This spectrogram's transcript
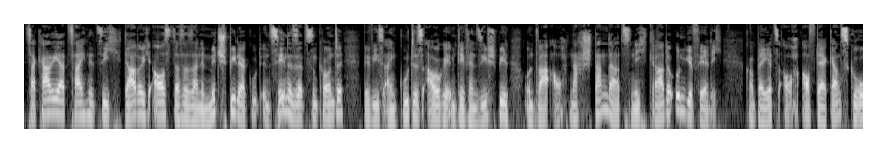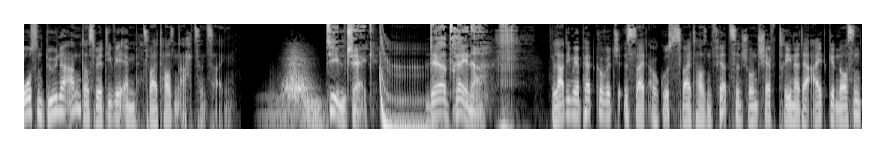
Zakaria zeichnet sich dadurch aus, dass er seine Mitspieler gut in Szene setzen konnte, bewies ein gutes Auge im Defensivspiel und war auch nach Standards nicht gerade ungefährlich. Kommt er jetzt auch auf der ganz großen Bühne an, das wird die WM 2018 zeigen. Teamcheck. Der Trainer. Wladimir Petkovic ist seit August 2014 schon Cheftrainer der Eidgenossen.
